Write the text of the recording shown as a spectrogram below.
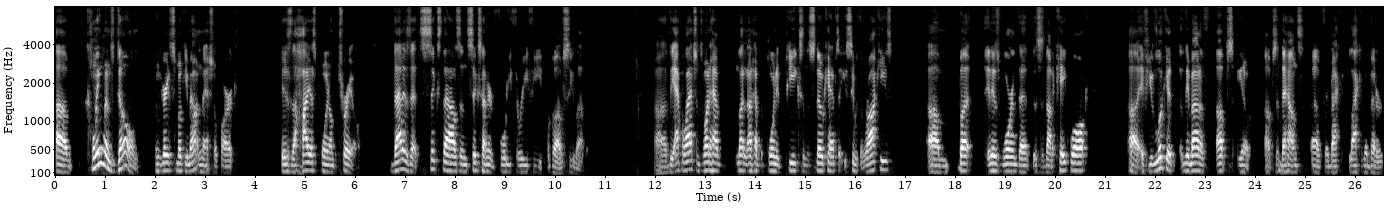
Uh, Clingman's Dome in the Great Smoky Mountain National Park is the highest point on the trail. That is at 6,643 feet above sea level. Uh, the Appalachians might have might not have the pointed peaks and the snow caps that you see with the Rockies, um, but it is warned that this is not a cakewalk. Uh, if you look at the amount of ups, you know, ups and downs, uh, for back, lack of a better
